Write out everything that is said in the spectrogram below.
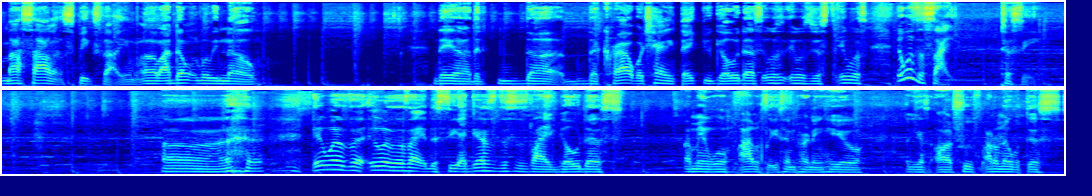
my silence speaks volume. Um, I don't really know. They uh, the the the crowd were chanting "Thank you, Goldust." It was it was just it was it was a sight to see. Uh, it was a it was a sight to see. I guess this is like Goldust. I mean, well, obviously it's him turning heel against R-Truth. I don't know what this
